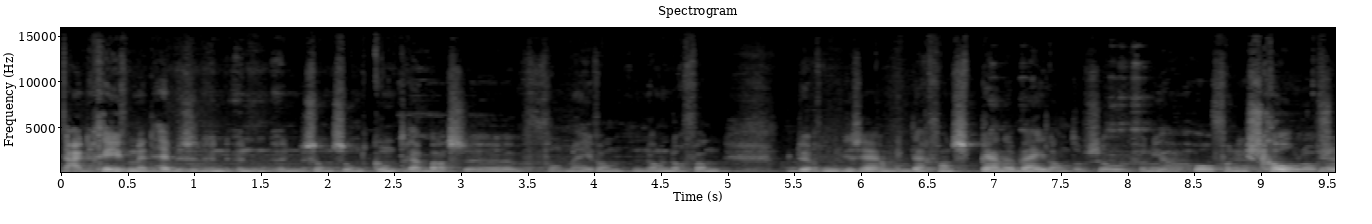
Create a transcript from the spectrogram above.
Nou, op een gegeven moment hebben ze een, een, een, zo'n, zo'n contrabas, eh, volgens mij van, nog, nog van, ik durf het niet te zeggen, maar ik dacht van Sperner Weiland of zo, van die hoofd van die school of zo.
